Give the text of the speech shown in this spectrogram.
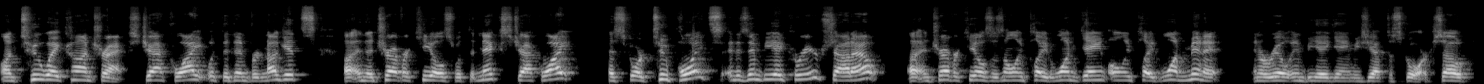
on two way contracts Jack White with the Denver Nuggets, uh, and then Trevor Keels with the Knicks. Jack White has scored two points in his NBA career. Shout out. Uh, and Trevor Keels has only played one game, only played one minute in a real NBA game. He's yet to score. So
